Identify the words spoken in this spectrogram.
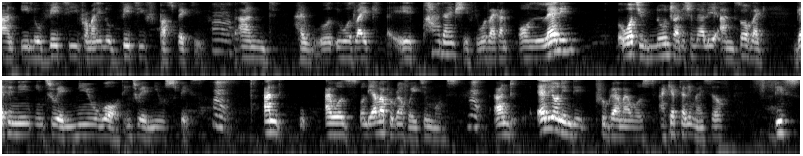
an innovative, from an innovative perspective Hmm. and I it was like a paradigm shift. It was like an unlearning what you've known traditionally and sort of like getting in into a new world, into a new space. Hmm. And I was on the other program for 18 months. Hmm. And early on in the program, I was I kept telling myself, these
